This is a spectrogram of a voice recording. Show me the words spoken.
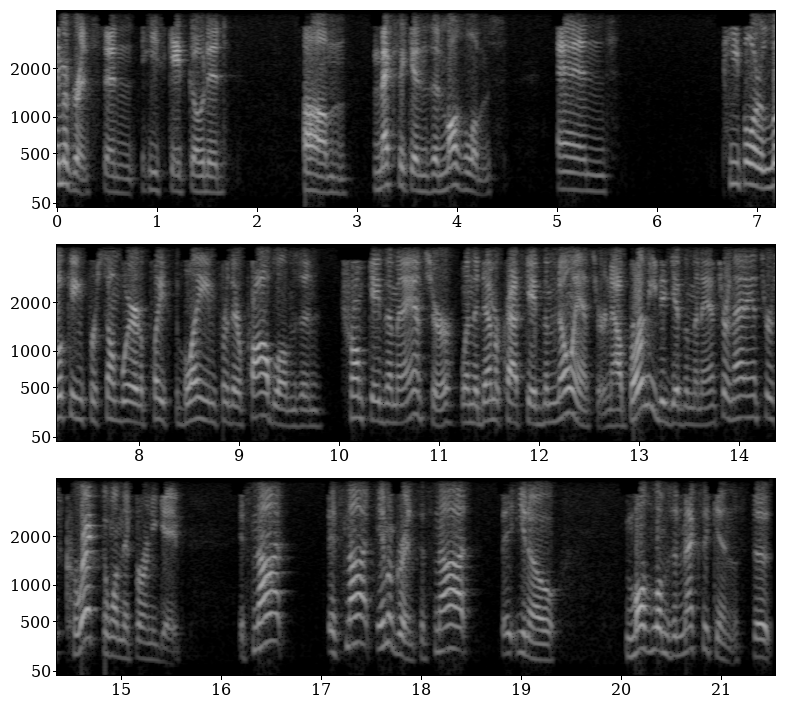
immigrants and he scapegoated um, Mexicans and Muslims. And people are looking for somewhere to place the blame for their problems, and Trump gave them an answer when the Democrats gave them no answer. Now Bernie did give them an answer, and that answer is correct, the one that Bernie gave. It's not. It's not immigrants. It's not. You know. Muslims and Mexicans. The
